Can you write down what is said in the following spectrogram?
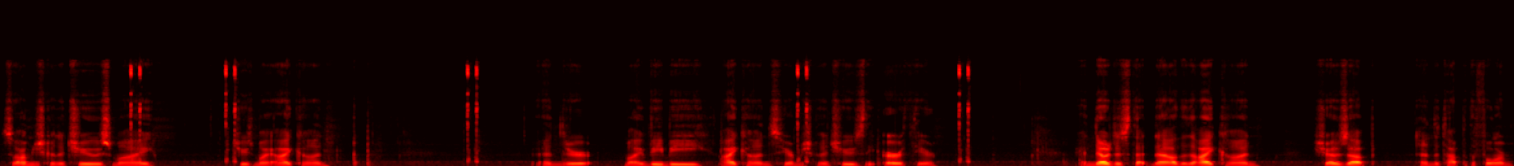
So I'm just going to choose my choose my icon under my VB icons here. I'm just going to choose the earth here. And notice that now the icon shows up and the top of the form.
